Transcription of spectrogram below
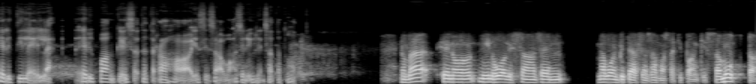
eri tileillä, eri pankeissa tätä rahaa, ja se saa vaan sen yhden 100 000? No mä en ole niin huolissaan sen, mä voin pitää sen samassakin pankissa, mutta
